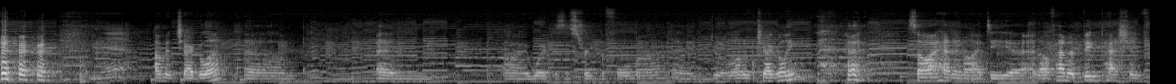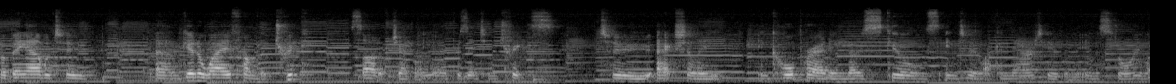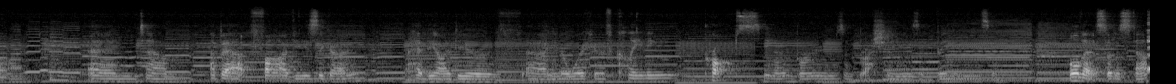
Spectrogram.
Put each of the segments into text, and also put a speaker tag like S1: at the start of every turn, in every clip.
S1: yeah.
S2: I'm a juggler um, and I work as a street performer and do a lot of juggling. so I had an idea and I've had a big passion for being able to um, get away from the trick side of juggling, you know, presenting tricks, to actually incorporating those skills into like a narrative and in a storyline. And um, about five years ago, I had the idea of uh, you know working with cleaning props, you know brooms and brushes and beans and all that sort of stuff.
